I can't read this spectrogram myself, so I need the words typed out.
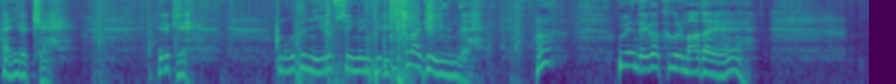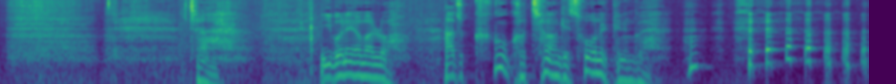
아, 이렇게 이렇게 뭐든 이룰 수 있는 길이 선하게 있는데, 어? 왜 내가 그걸 마다해? 자, 이번에야말로 아주 크고 거창하게 소원을 비는 거야. 어?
